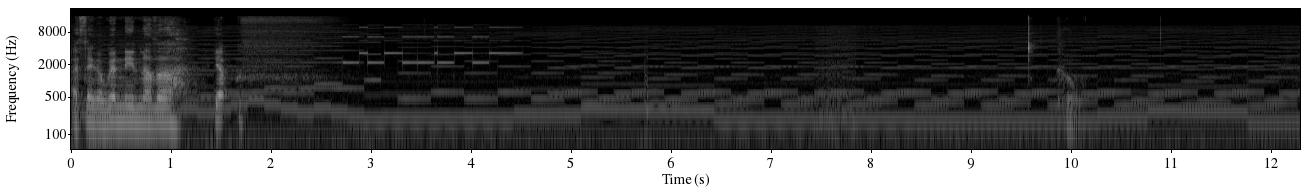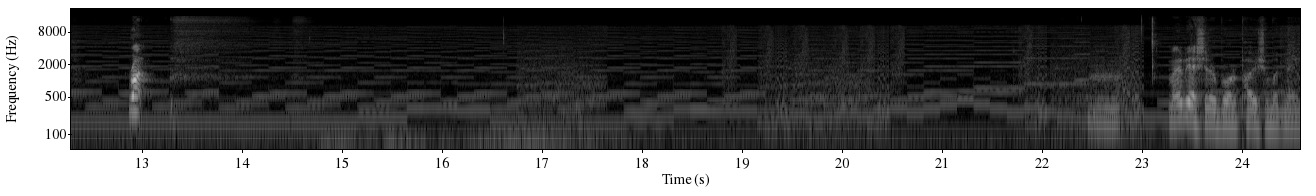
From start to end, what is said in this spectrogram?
I think I'm gonna need another. Yep. Maybe I should have brought a potion with me.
